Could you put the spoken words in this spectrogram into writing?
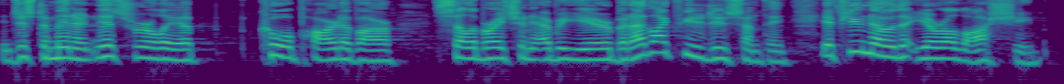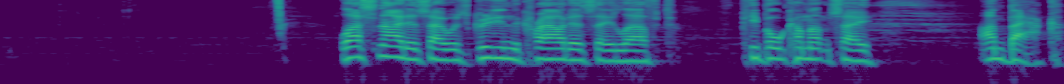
in just a minute, and it's really a cool part of our celebration every year, but I'd like for you to do something. If you know that you're a lost sheep, last night as I was greeting the crowd as they left, people would come up and say, I'm back.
